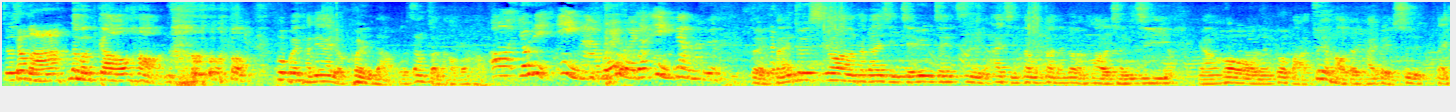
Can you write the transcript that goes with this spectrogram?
就是干嘛那么高哈，然后会不会谈恋爱有困扰？我这样转的好不好？哦，有点硬啊，微微的硬这样子。对，反正就是希望台北爱情捷运这一次爱情算不算能够很好的成绩，然后能够把最好的台北市带给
